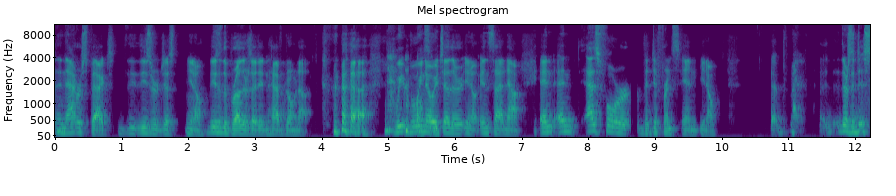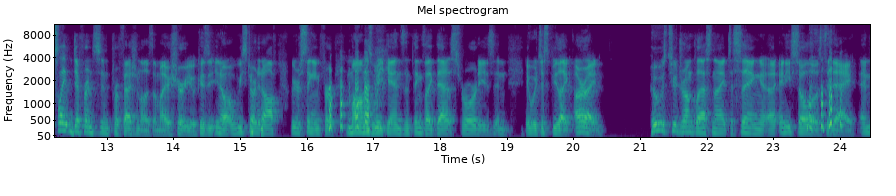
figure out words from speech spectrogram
in Mm-hmm. that respect, th- these are just, you know, these are the brothers I didn't have growing up. we we know each other, you know, inside and out. And and as for the difference in, you know, uh, there's a slight difference in professionalism, I assure you, because you know we started off, we were singing for moms' weekends and things like that at sororities, and it would just be like, all right, who was too drunk last night to sing uh, any solos today, and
